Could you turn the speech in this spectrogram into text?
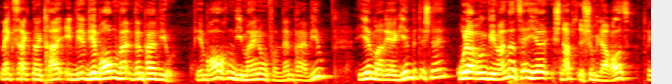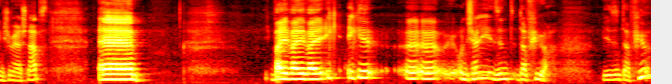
Max sagt neutral, wir, wir brauchen Vampire View. Wir brauchen die Meinung von Vampire View. Hier mal reagieren bitte schnell. Oder irgendwem anders. Ja, hier, Schnaps ist schon wieder raus trinke schon wieder Schnaps. Äh, weil, weil, weil ich, ich äh, äh, und Shelly sind dafür. Wir sind dafür.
